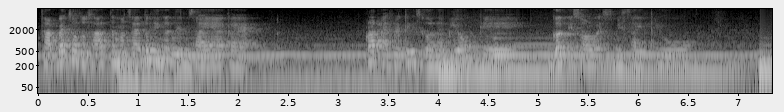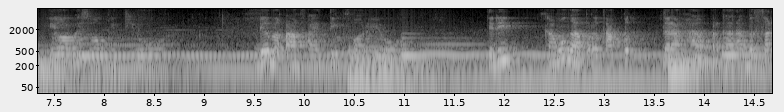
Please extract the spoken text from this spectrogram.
Sampai suatu saat teman saya tuh ngingetin saya kayak Clar everything is gonna be okay. God is always beside you. He always walk with you. Dia bakalan fighting for you. Jadi kamu nggak perlu takut dalam hal perkara besar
